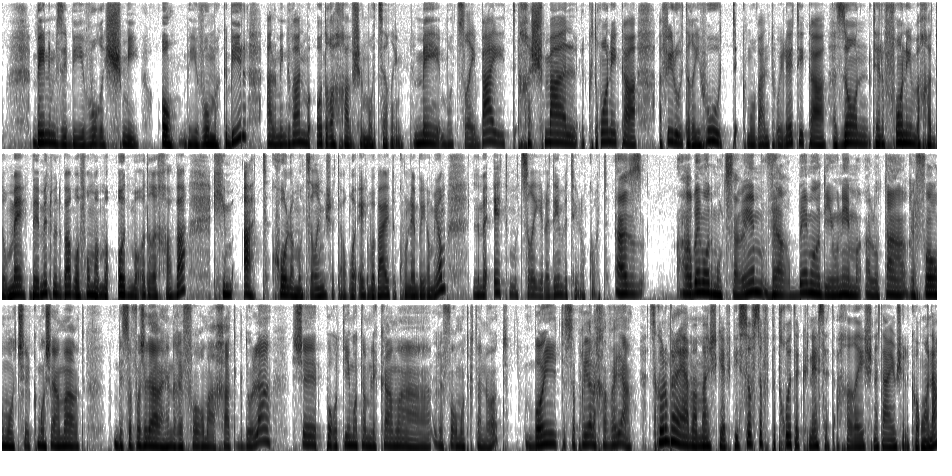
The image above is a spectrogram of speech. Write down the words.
בין אם זה ביבוא רשמי או ביבוא מקביל על מגוון מאוד רחב של מוצרים. ממוצרי בית, חשמל, אלקטרוניקה, אפילו את ריהוט, כמובן טואלטיקה, מזון, טלפונים וכדומה. באמת מדובר ברפורמה מאוד מאוד רחבה. כמעט כל המוצרים שאתה רואה בבית או קונה ביומיום, למעט מוצרי ילדים ותינוקות. אז הרבה מאוד מוצרים והרבה מאוד דיונים על אותה רפורמות שכמו שאמרת, בסופו של דבר הן רפורמה אחת גדולה. שפורטים אותם לכמה רפורמות קטנות. בואי תספרי על החוויה. אז קודם כל היה ממש כיף, כי סוף סוף פתחו את הכנסת אחרי שנתיים של קורונה.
